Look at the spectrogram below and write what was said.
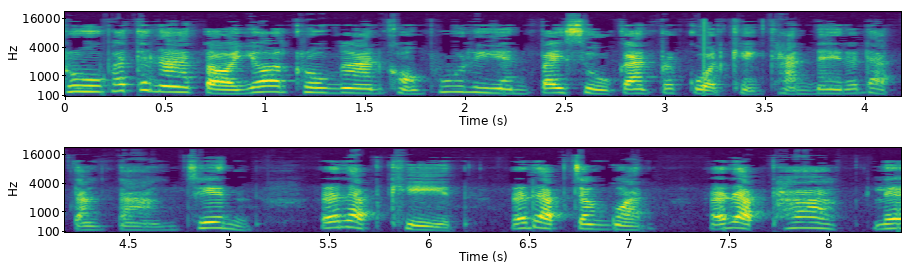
ครูพัฒนาต่อยอดโครงงานของผู้เรียนไปสู่การประกวดแข่งขันในระดับต่างๆ เช่น ระดับเขต ระดับจังหวัด ระดับภาค และ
